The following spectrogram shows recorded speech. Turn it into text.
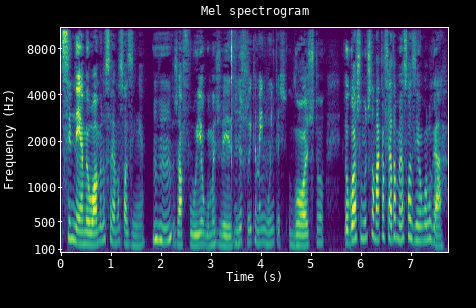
Cinema, eu amo no cinema sozinha. Uhum. Já fui algumas vezes. Eu já fui também, muitas. Gosto. Eu gosto muito de tomar café da manhã sozinha em algum lugar.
